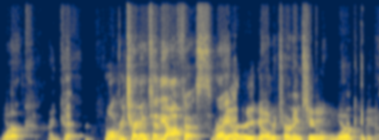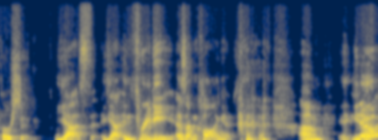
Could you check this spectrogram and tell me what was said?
work. I yeah. Well, returning to the office, right? Yeah, there you go. Returning to work in person. Yes, yeah, in 3D, as I'm calling it. um, you know,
